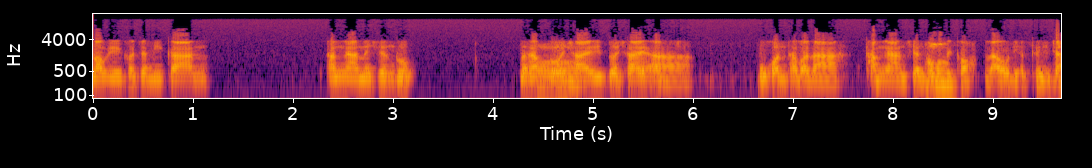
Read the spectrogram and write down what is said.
เราเองก็จะมีการทำงานในเชิงรุกนะครับอืมโดยใช้โดยใช้อ่าบุคคลธรรมดาทำงานเชิงรุกอืมไปก่อนแล้วเดี๋ยวถึงจะ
